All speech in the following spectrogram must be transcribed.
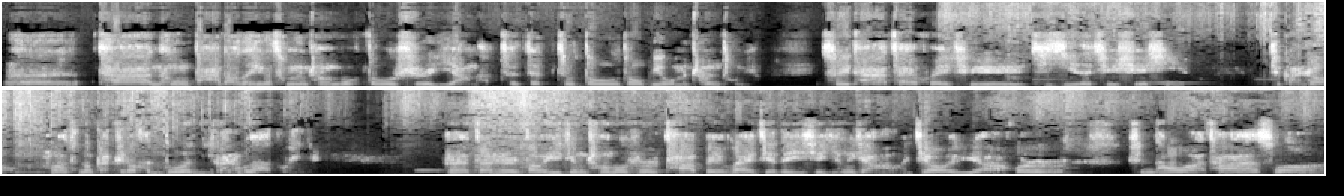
呃，他能达到的一个聪明程度都是一样的，这这就都都比我们成人聪明，所以他才会去积极的去学习，去感受啊，他能感知到很多你感受不到的东西。呃，但是到一定程度的时候，他被外界的一些影响、教育啊，或者熏陶啊，他所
